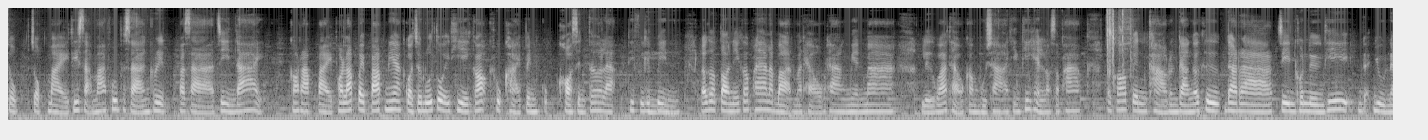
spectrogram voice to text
จบจบใหม่ที่สามารถพูดภาษาอังกฤษภาษาจีนได้ ก็รับไป พอรับไปปั๊บเนี่ยกว่าจะรู้ตัวอีกทีก็ถูกขายเป็น call center แล้วที่ฟิลิปปินส์แล้วก็ตอนนี้ก็แพร่ระบาดมาแถวทางเมียนมา หรือว่าแถวกัมพูชาอย่างที่เห็นเราสภาพ แล้วก็เป็นข่าวดังๆ ก็คือ ดาราจีนคนหนึ่งที่อยู่ใน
